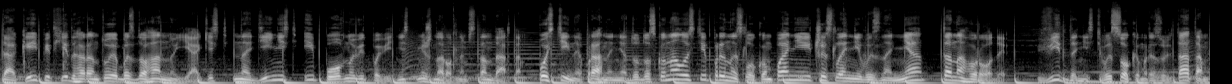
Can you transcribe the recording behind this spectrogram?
Такий підхід гарантує бездоганну якість, надійність і повну відповідність міжнародним стандартам. Постійне прагнення до досконалості принесло компанії численні визнання та нагороди. Відданість високим результатам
